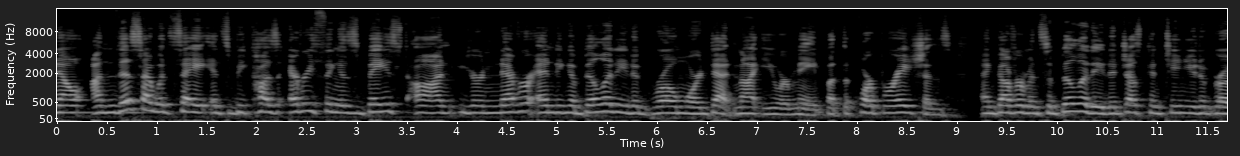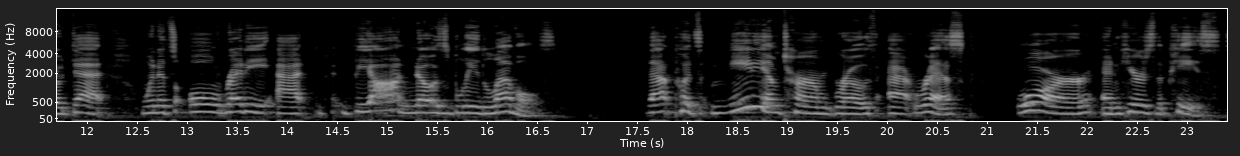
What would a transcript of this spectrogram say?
now, on this, I would say it's because everything is based on your never ending ability to grow more debt, not you or me, but the corporations and government's ability to just continue to grow debt when it's already at beyond nosebleed levels. That puts medium term growth at risk, or, and here's the piece,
